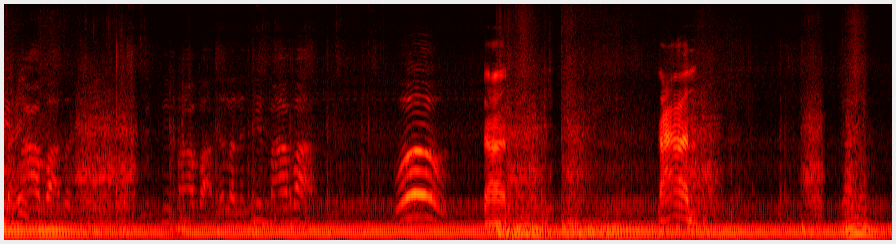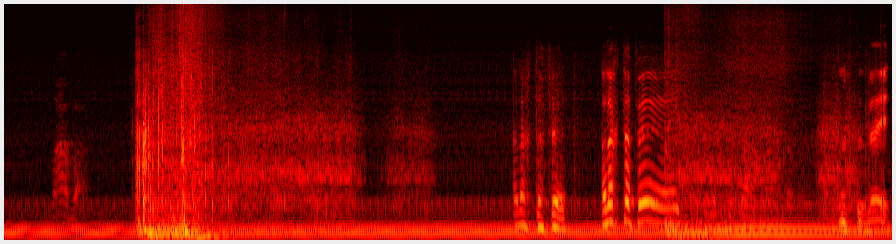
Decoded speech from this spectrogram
الاثنين مع بعض. الاثنين مع بعض. يلا الاثنين مع بعض. واو. تعال. تعال. يلا. مع بعض. أنا اختفيت. أنا اختفيت. بعيد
